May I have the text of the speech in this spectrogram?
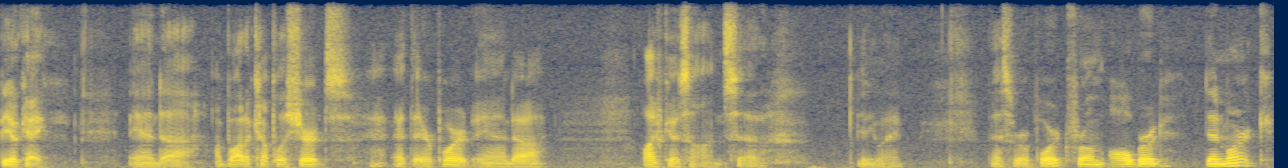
be okay. And uh, I bought a couple of shirts at the airport, and uh, life goes on. So, anyway, that's a report from Aalborg, Denmark,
